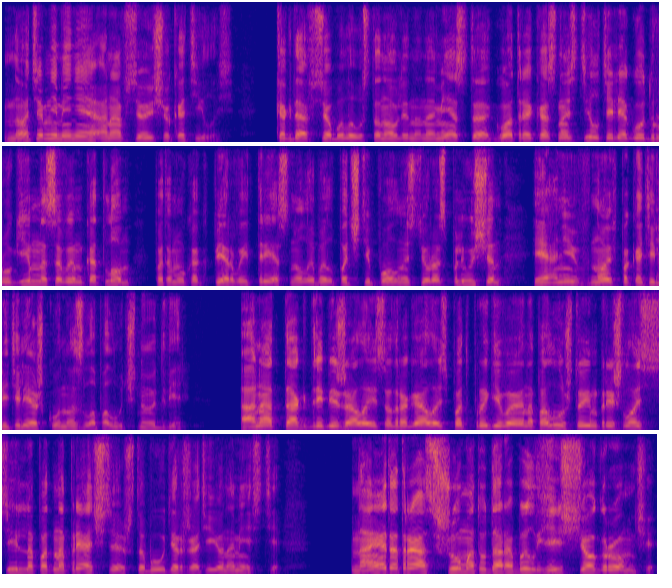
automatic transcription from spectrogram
но, тем не менее, она все еще катилась. Когда все было установлено на место, Готрек оснастил телегу другим носовым котлом, потому как первый треснул и был почти полностью расплющен, и они вновь покатили тележку на злополучную дверь. Она так дребезжала и содрогалась, подпрыгивая на полу, что им пришлось сильно поднапрячься, чтобы удержать ее на месте. На этот раз шум от удара был еще громче.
